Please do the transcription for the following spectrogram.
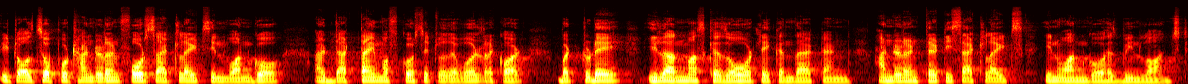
it also put 104 satellites in one go. At that time, of course, it was a world record. But today, Elon Musk has overtaken that and 130 satellites in one go has been launched.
